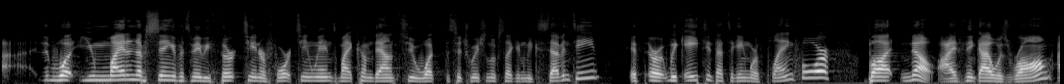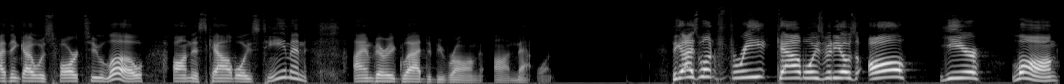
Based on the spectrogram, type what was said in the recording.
Uh, what you might end up seeing if it's maybe 13 or 14 wins might come down to what the situation looks like in week 17. If or week 18, that's a game worth playing for. But no, I think I was wrong. I think I was far too low on this Cowboys team, and I am very glad to be wrong on that one. If you guys want free Cowboys videos all year long,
